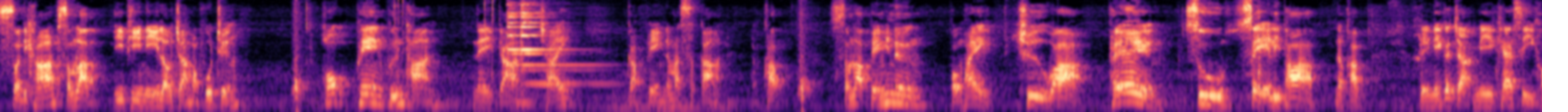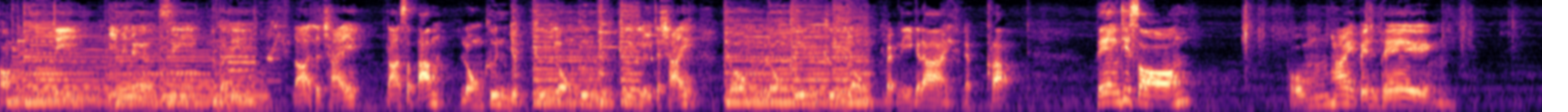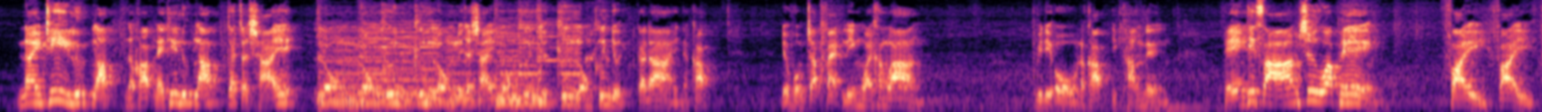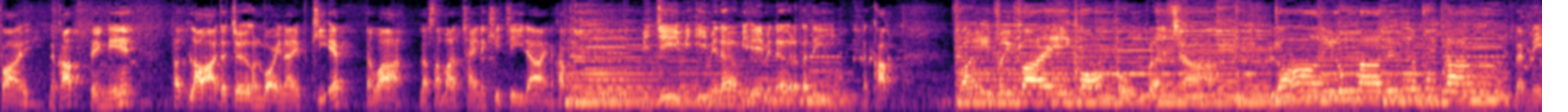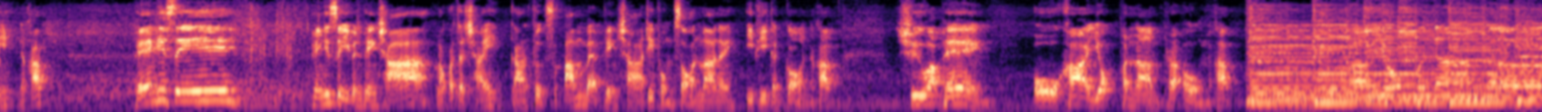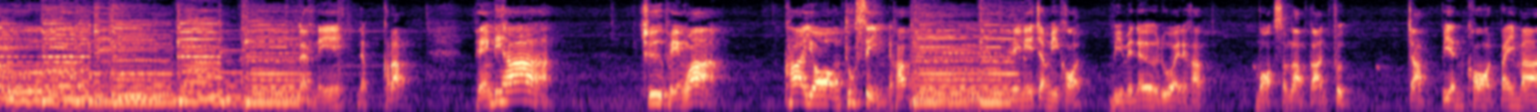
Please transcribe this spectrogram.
สวัสดีครับสำหรับ EP นี้เราจะมาพูดถึง 6 เพลงพื้นฐานในการใช้กับเพลงนมัสการนะครับสำหรับเพลงที่หนึ่งผมให้ชื่อว่าเพลงสู่เสรีภาพนะครับ เพลงนี้ก็จะมีแค่ 4 คอร์ด G E minor C แล้วก็ D เราอาจจะใช้การสตัมลงขึ้นหยุดขึ้นลงขึ้นหยุดขึ้น หรือจะใช้ลง แบบนี้ก็ได้นะครับ เพลงที่2ผมให้เป็นเพลง ในที่ลึกลับนะครับ ในที่ลึกลับก็จะใช้ลงลงขึ้นขึ้นลง หรือจะใช้ลงขึ้นหยุดขึ้นลงขึ้นหยุดก็ได้นะครับ เดี๋ยวผมจะแปะลิงก์ไว้ข้างล่างวิดีโอนะครับอีกครั้งหนึ่ง เพลงที่ 3 ชื่อว่าเพลงไฟไฟไฟนะครับ เพลงนี้ ถ้าเราอาจจะเจอกันบ่อยในคีย์ F แต่ว่าเราสามารถใช้ในคีย์ G ได้นะครับ มี G มี E minor มี A minor แล้วก็ D นะครับ ไฟไฟไฟขององค์พระเจ้าลอยลงมาเหนือพวกเราแบบนี้นะครับ เพลงที่ 4 เพลงที่ 4 เป็นเพลงช้า เราก็จะใช้การฝึกสตัมแบบเพลงช้าที่ผมสอนมาใน EP กันก่อนนะครับ ชื่อว่าเพลง โอข้ายกพระนามพระองค์นะครับ โอข้ายกพระนามพระองค์แบบนี้นะครับ เพลงที่ 5 ชื่อเพลงว่าข้ายอมทุกสิ่งนะครับ เพลงนี้จะมีคอร์ด B minor ด้วยนะครับ เหมาะสำหรับการฝึก จับเปลี่ยนคอร์ดไปมา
